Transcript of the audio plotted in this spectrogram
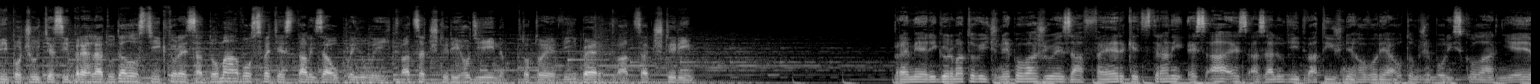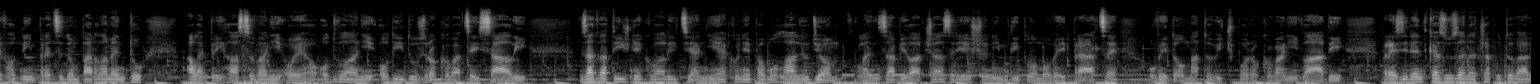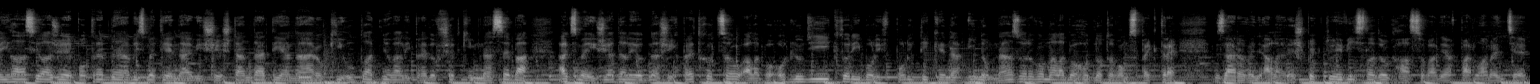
Vypočujte si prehľad udalostí, ktoré sa doma vo svete stali za uplynulých 24 hodín. Toto je Výber 24. Premiér Igor Matovič nepovažuje za fér, keď strany SAS a za ľudí dva týždne hovoria o tom, že Boris Kolár nie je vhodným predsedom parlamentu, ale pri hlasovaní o jeho odvolaní odídu z rokovacej sály. Za dva týždne koalícia nejako nepomohla ľuďom, len zabila čas riešením diplomovej práce, uviedol Matovič po rokovaní vlády. Prezidentka Zuzana Čaputová vyhlásila, že je potrebné, aby sme tie najvyššie štandardy a nároky uplatňovali predovšetkým na seba, ak sme ich žiadali od našich predchodcov alebo od ľudí, ktorí boli v politike na inom názorovom alebo hodnotovom spektre. Zároveň ale rešpektuje výsledok hlasovania v parlamente.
